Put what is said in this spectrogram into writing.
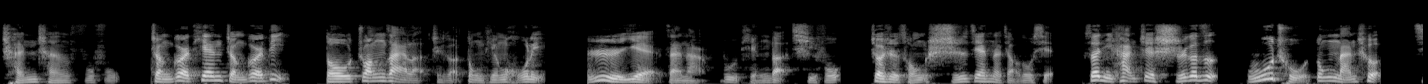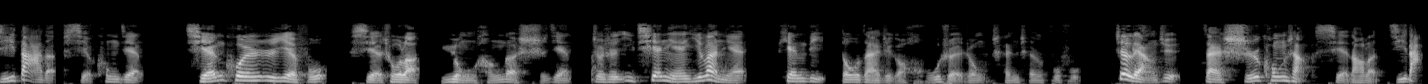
沉沉浮浮，整个天整个地都装在了这个洞庭湖里，日夜在那儿不停的起伏。这是从时间的角度写。所以你看这十个字，吴楚东南坼，极大的写空间；乾坤日夜浮，写出了永恒的时间，就是一千年、一万年，天地都在这个湖水中沉沉浮浮。这两句在时空上写到了极大，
